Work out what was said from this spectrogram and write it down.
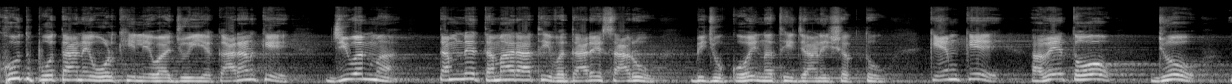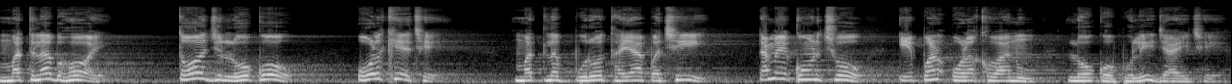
ખુદ પોતાને ઓળખી લેવા જોઈએ. કારણ કે જીવનમાં તમને તમારાથી વધારે સારું બીજું કોઈ નથી જાણી શકતું. કેમ કે હવે તો જો મતલબ હોય, તો જ લોકો ઓળખે છે. મતલબ પૂરો થયા પછી તમે કોણ છો એ પણ ઓળખવાનું લોકો ભૂલી જાય છે.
